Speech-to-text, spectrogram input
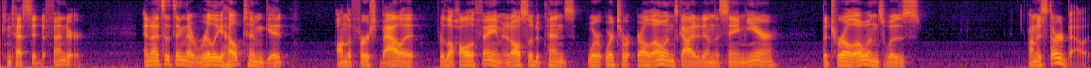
contested defender. And that's the thing that really helped him get on the first ballot for the Hall of Fame. And it also depends where, where Terrell Owens got it in the same year, but Terrell Owens was on his third ballot.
